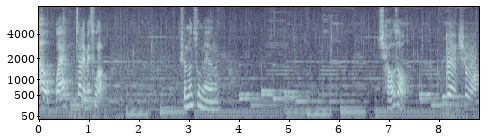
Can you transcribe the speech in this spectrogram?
哎，喂，家里没醋了。什么醋没了？乔总，对，是我。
